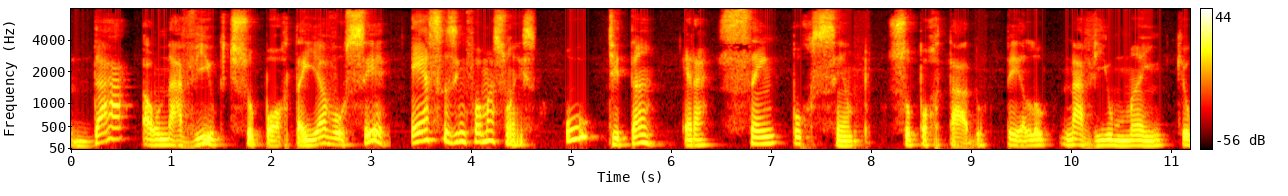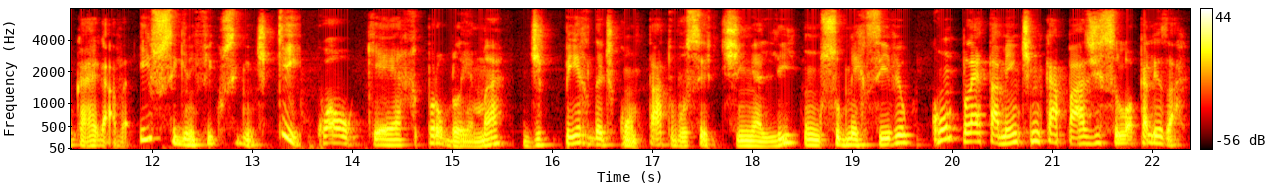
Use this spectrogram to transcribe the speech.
dar ao navio que te suporta e a você essas informações. O Titan era 100% suportado pelo navio mãe que o carregava. Isso significa o seguinte: que qualquer problema de perda de contato você tinha ali um submersível completamente incapaz de se localizar.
